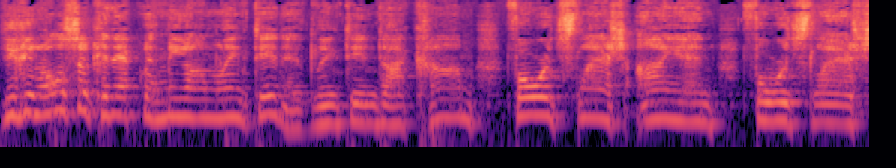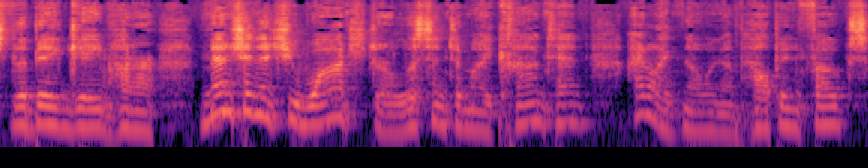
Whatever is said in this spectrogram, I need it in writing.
You can also connect with me on LinkedIn at linkedin.com forward slash IN forward slash the big game hunter. Mention that you watched or listened to my content. I like knowing I'm helping folks.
